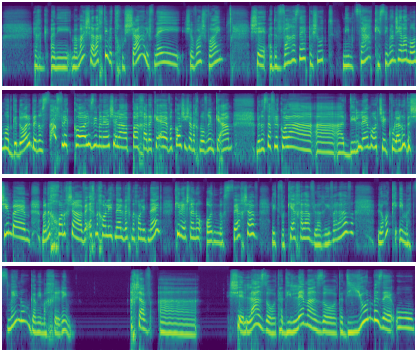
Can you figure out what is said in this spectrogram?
אני ממש הלכתי בתחושה לפני שבוע-שבועיים, שהדבר הזה פשוט נמצא כסימן שאלה מאוד מאוד גדול, בנוסף לכל סימני השאלה, הפחד, הכאב, הקושי שאנחנו עוברים כעם, בנוסף לכל הדילמות שכולנו דשים בהם, מה נכון עכשיו, ואיך נכון להתנהל ואיך נכון להתנהג, כאילו יש לנו עוד נושא עכשיו להתווכח עליו, לריב עליו, לא רק עם עצמנו, גם עם אחרים. עכשיו, השאלה הזאת, הדילמה הזאת, הדיון בזה, הוא,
